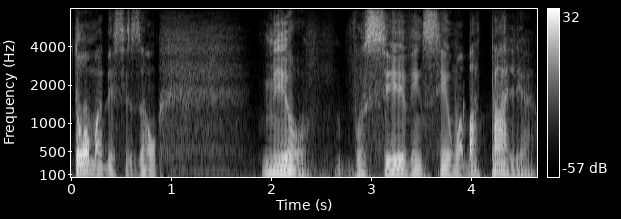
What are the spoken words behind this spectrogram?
toma a decisão, meu, você venceu uma batalha.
